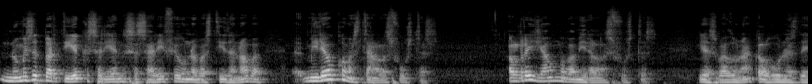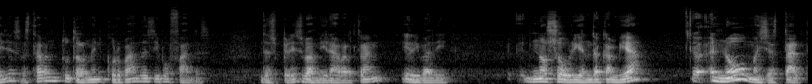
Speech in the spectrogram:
només advertia que seria necessari fer una vestida nova. Mireu com estan les fustes». El rei Jaume va mirar les fustes i es va donar que algunes d'elles estaven totalment corbades i bufades. Després va mirar Bertran i li va dir «No s'haurien de canviar?» «No, majestat,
